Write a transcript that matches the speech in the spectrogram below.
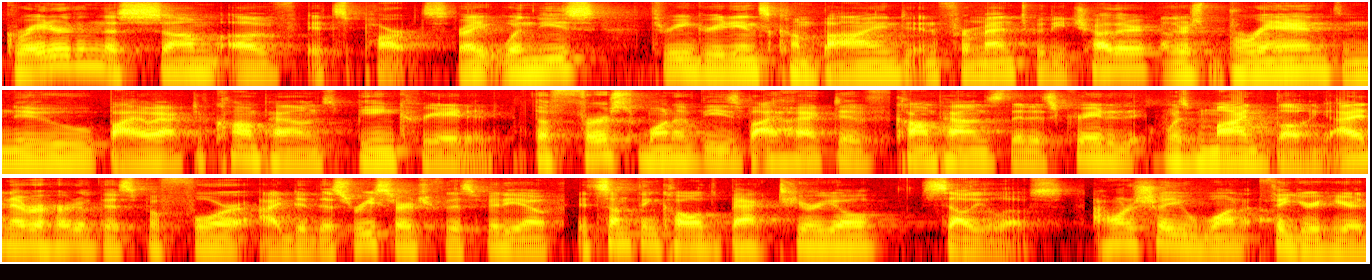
greater than the sum of its parts, right? When these three ingredients combined and ferment with each other, there's brand new bioactive compounds being created. The first one of these bioactive compounds that is created was mind blowing. I had never heard of this before I did this research for this video. It's something called bacterial cellulose. I wanna show you one figure here.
